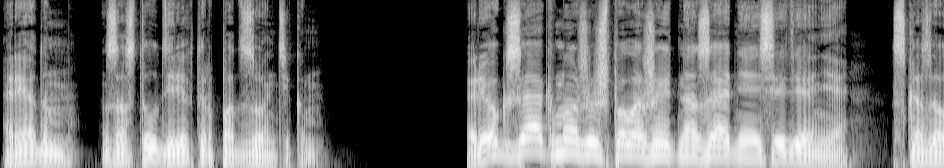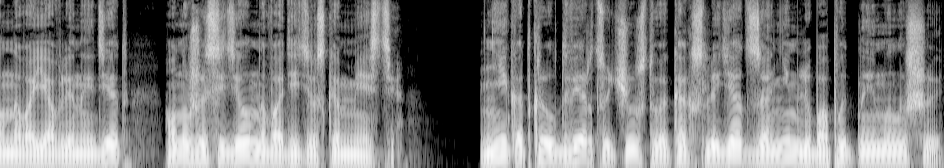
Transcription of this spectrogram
Рядом застыл директор под зонтиком. «Рюкзак можешь положить на заднее сиденье», — сказал новоявленный дед. Он уже сидел на водительском месте. Ник открыл дверцу, чувствуя, как следят за ним любопытные малыши.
